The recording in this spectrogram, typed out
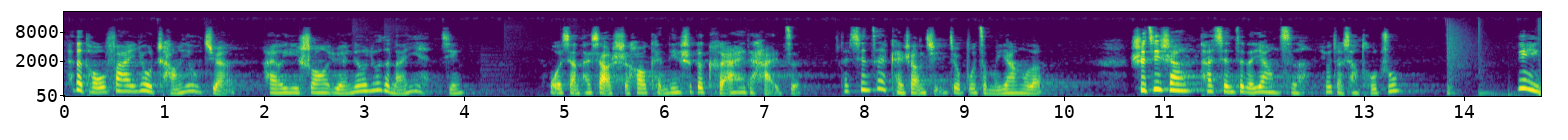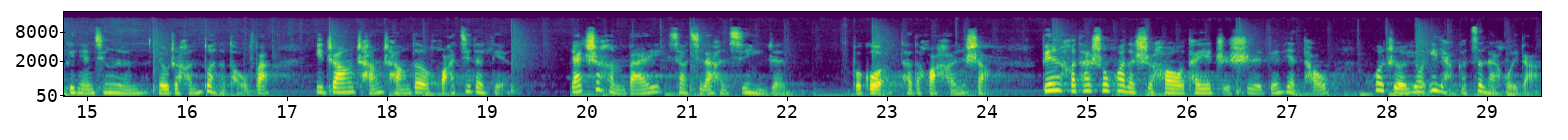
他的头发又长又卷，还有一双圆溜溜的蓝眼睛。我想他小时候肯定是个可爱的孩子，但现在看上去就不怎么样了。实际上，他现在的样子有点像头猪。另一个年轻人留着很短的头发。一张长长的滑稽的脸，牙齿很白，笑起来很吸引人。不过他的话很少，别人和他说话的时候，他也只是点点头，或者用一两个字来回答。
